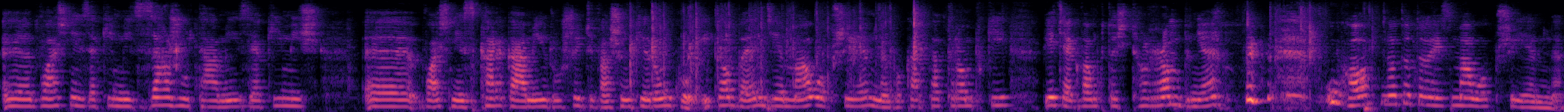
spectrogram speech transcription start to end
e, właśnie z jakimiś zarzutami, z jakimiś właśnie skargami ruszyć w Waszym kierunku i to będzie mało przyjemne, bo karta trąbki, wiecie, jak Wam ktoś trąbnie w ucho, no to to jest mało przyjemne.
